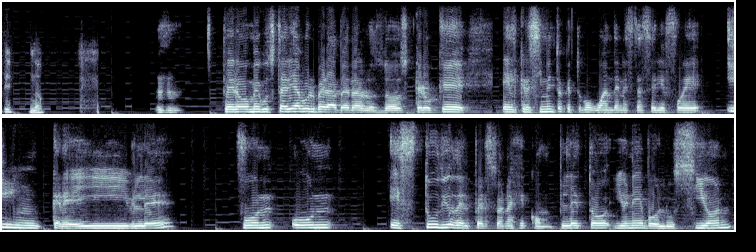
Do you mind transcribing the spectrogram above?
Sí, no. Pero me gustaría volver a ver a los dos. Creo que el crecimiento que tuvo Wanda en esta serie fue increíble. Fue un, un estudio del personaje completo y una evolución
